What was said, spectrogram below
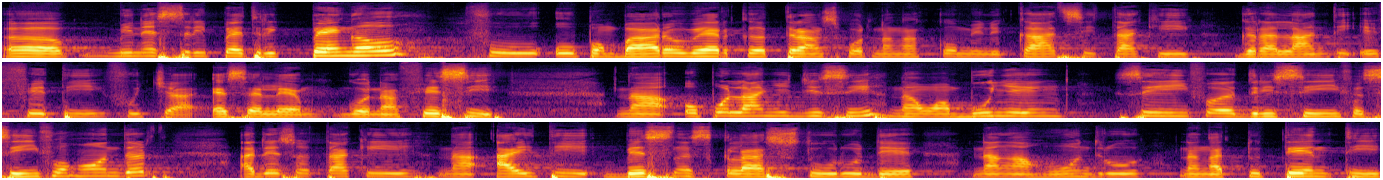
uh, ministry Patrick Pengel fu openbare werken, transport na communicatie taki gralanti e feti SLM gona fesi na opolanyi disi na wan bunying 737 700 adesso taki na IT business class turu de na nga hondru na nga tutenti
